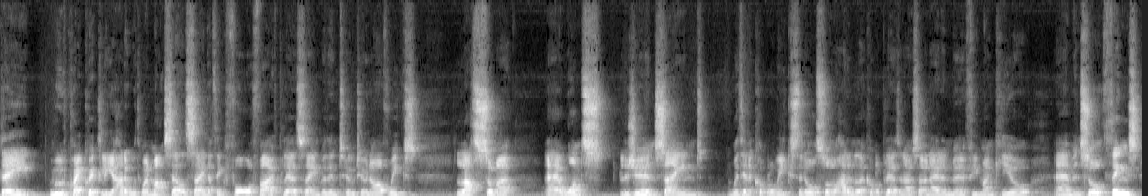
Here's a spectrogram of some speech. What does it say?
they move quite quickly. You had it with when Matt Sells signed, I think four or five players signed within two, two and a half weeks. Last summer, uh, once Lejeune signed within a couple of weeks, they'd also had another couple of players announced out Ireland, Murphy, Manquillo. Um, and so things,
